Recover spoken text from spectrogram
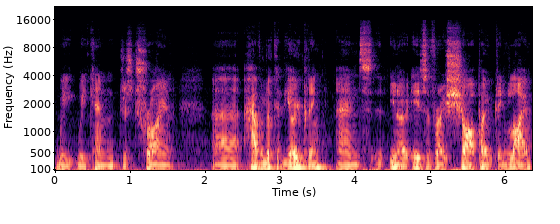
we we can just try and uh, have a look at the opening. And you know, it's a very sharp opening line.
